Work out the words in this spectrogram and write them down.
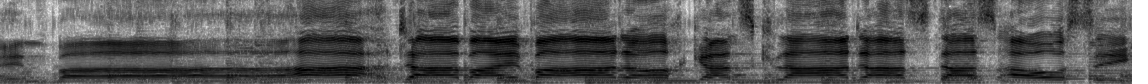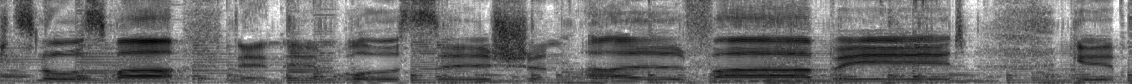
In Bar. Dabei war doch ganz klar, dass das aussichtslos war, denn im russischen Alphabet gibt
